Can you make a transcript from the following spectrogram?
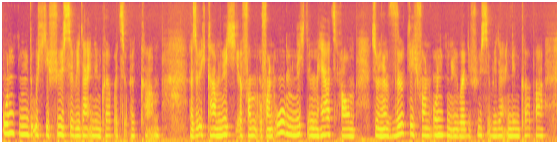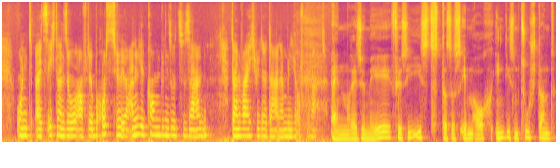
unten durch die Füße wieder in den Körper zurückkam. Also ich kam nicht äh, vom, von oben, nicht im Herzraum, sondern wirklich von unten über die Füße wieder in den Körper. Und als ich dann so auf der Brusthöhe angekommen bin sozusagen, dann war ich wieder da, dann bin ich aufgewacht. Ein Resümee für Sie ist, dass es eben auch in diesem Zustand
